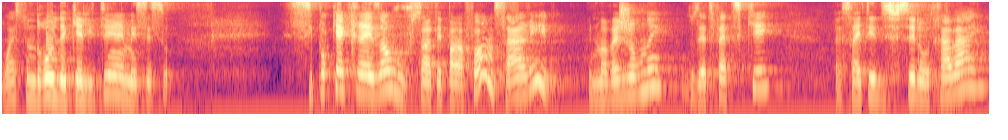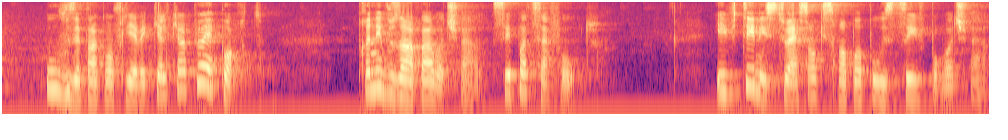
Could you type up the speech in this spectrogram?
Ouais, c'est une drôle de qualité, hein, mais c'est ça. Si pour quelque raison vous ne vous sentez pas en forme, ça arrive. Une mauvaise journée, vous êtes fatigué, euh, ça a été difficile au travail, ou vous êtes en conflit avec quelqu'un, peu importe. Prenez-vous-en pas votre cheval. C'est pas de sa faute. Évitez les situations qui ne seront pas positives pour votre cheval.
